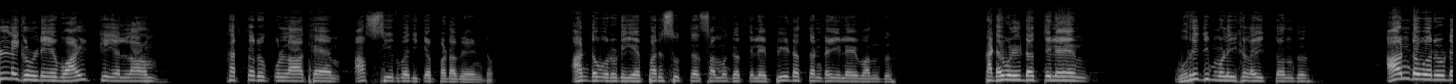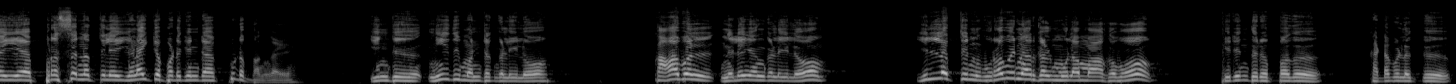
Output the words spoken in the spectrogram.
பிள்ளைகளுடைய வாழ்க்கையெல்லாம் கர்த்தருக்குள்ளாக ஆசீர்வதிக்கப்பட வேண்டும். ஆண்டவருடைய பரிசுத்த சமூகத்திலே பீடத்தண்டையிலே வந்து கடவுளிடத்திலே உறுதிமொழிகளை தந்து ஆண்டவருடைய பிரசன்னத்திலே இணைக்கப்படுகின்ற குடும்பங்கள். இன்று நீதிமன்றங்களிலோ காவல் நிலையங்களிலோ இல்லத்தின் உறவினர்கள் மூலமாகவோ பிரிந்திருப்பது கடவுளுக்கு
